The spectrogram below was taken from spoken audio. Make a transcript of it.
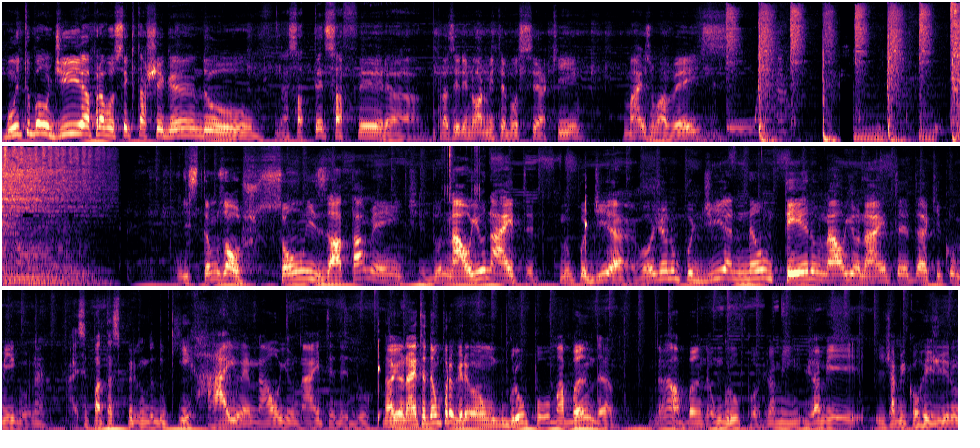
Muito bom dia para você que está chegando nessa terça-feira. Prazer enorme ter você aqui mais uma vez. Estamos ao som exatamente do Now United. Não podia, hoje eu não podia não ter o Now United aqui comigo, né? Aí você pode estar se perguntando do que raio é Now United, Edu. Now United é um, programa, um grupo, uma banda não é uma banda, é um grupo. Já me, já me, já me corrigiram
